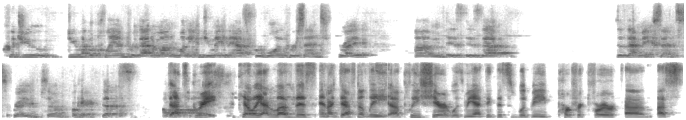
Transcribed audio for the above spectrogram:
could you, do you have a plan for that amount of money? Could you make an ask for 1%, right? Um, is, is that, does that make sense, right? So, okay, that's that's great. Kelly, I love this. And I definitely, uh, please share it with me. I think this would be perfect for uh, us,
